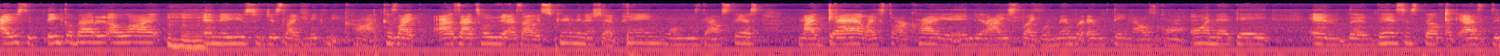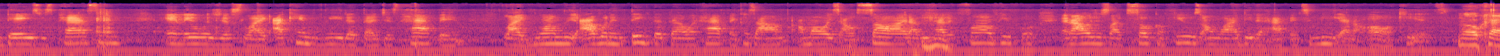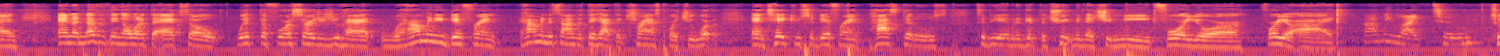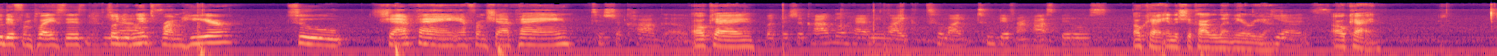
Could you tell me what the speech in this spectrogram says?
I used to think about it a lot, mm-hmm. and it used to just like make me cry. Cause like as I told you, as I was screaming in Champaign when we was downstairs, my dad like started crying, and then I used to like remember everything that was going on that day, and the events and stuff. Like as the days was passing, and it was just like I can't believe that that just happened like normally I wouldn't think that that would happen because I'm I'm always outside. I be mm-hmm. having fun with people, and I was just like so confused on why did it happen to me of all kids. Okay, and another thing I wanted to ask: so with the four surgeries you had, how many different, how many times did they have to transport you and take you to different hospitals to be able to get the treatment that you need for your for your eye? Probably like two. Two different places. Yeah. So you went from here to Champaign and from Champaign to Chicago. Okay. But the Chicago had me like to like two different hospitals. Okay, in the Chicagoland area. Yes. Okay.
